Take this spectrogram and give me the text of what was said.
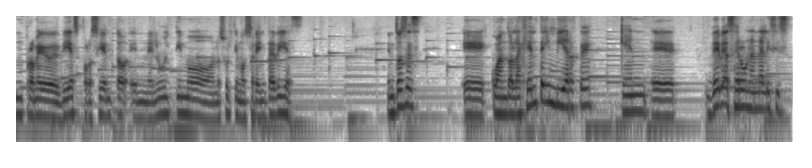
un promedio de 10% en, el último, en los últimos 30 días. Entonces, eh, cuando la gente invierte, que, debe hacer un análisis,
